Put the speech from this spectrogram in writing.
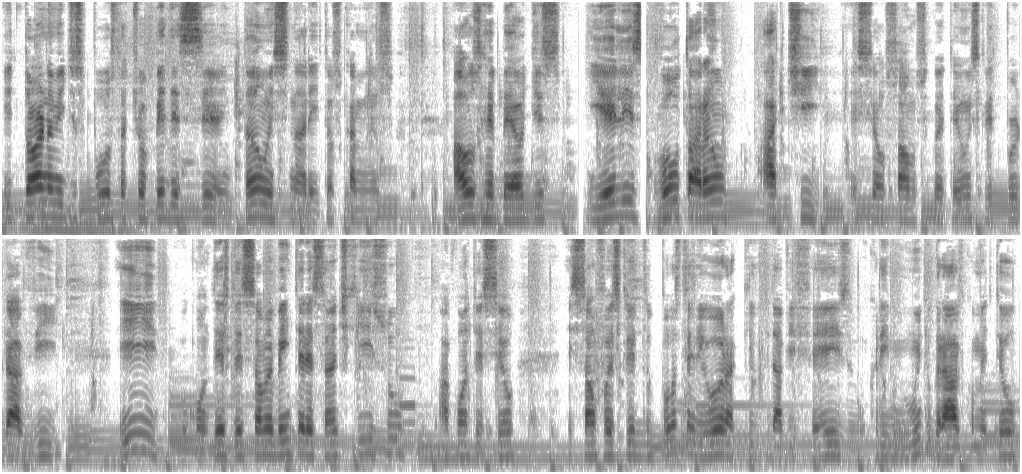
e torna-me disposto a te obedecer. Então ensinarei teus caminhos aos rebeldes e eles voltarão a ti. Esse é o Salmo 51, escrito por Davi. E o contexto desse salmo é bem interessante que isso aconteceu esse salmo foi escrito posterior àquilo que Davi fez, um crime muito grave, cometeu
